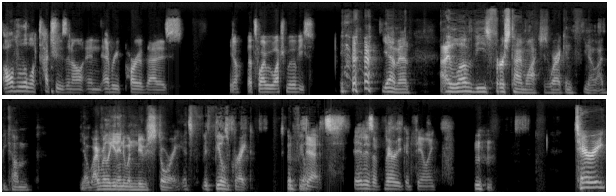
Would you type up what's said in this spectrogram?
all the little touches and all and every part of that is, you know, that's why we watch movies. yeah, man. I love these first time watches where I can, you know, I become, you know, I really get into a new story. It's it feels great. It's a good feeling. Yeah, it's it is a very good feeling. Mm-hmm. Terry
